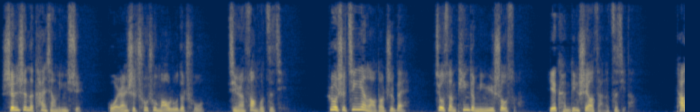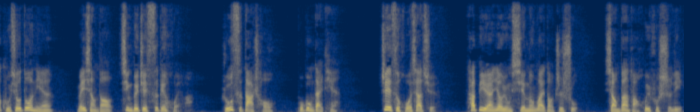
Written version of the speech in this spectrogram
深深的看向林旭，果然是初出茅庐的厨，竟然放过自己。若是经验老道之辈，就算拼着名誉受损。也肯定是要宰了自己的。他苦修多年，没想到竟被这厮给毁了，如此大仇不共戴天。这次活下去，他必然要用邪门外道之术，想办法恢复实力，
